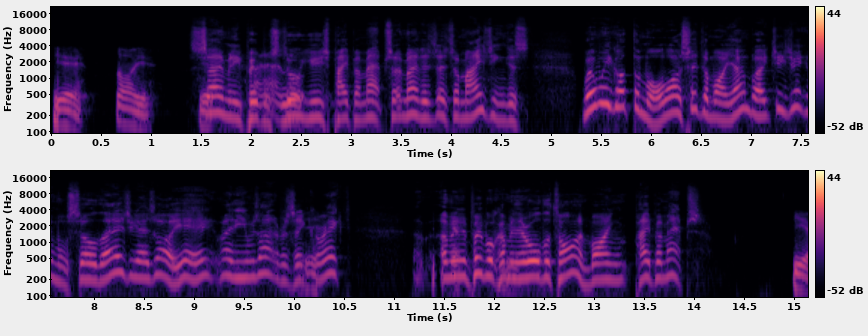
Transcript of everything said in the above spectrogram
Yeah. Oh yeah. So yeah. many people and still look, use paper maps. I mean, it's, it's amazing just when we got them all, I said to my young bloke, geez, you reckon we'll sell those? He goes, oh, yeah. Mate, he was 100% yeah. correct. I mean, people come in there all the time buying paper maps. Yeah,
